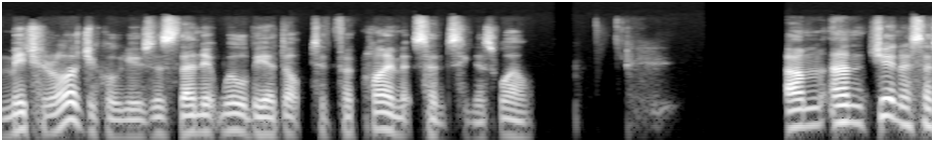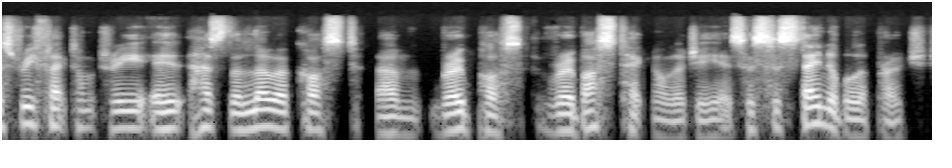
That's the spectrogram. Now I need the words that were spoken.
meteorological users, then it will be adopted for climate sensing as well. Um, and GNSS reflectometry has the lower cost um, robust, robust technology. It's a sustainable approach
